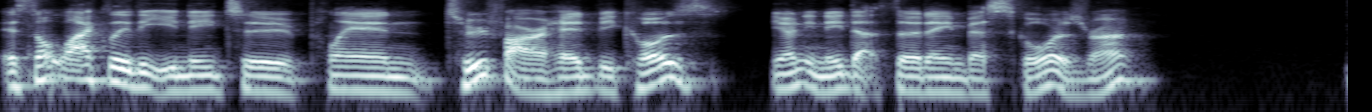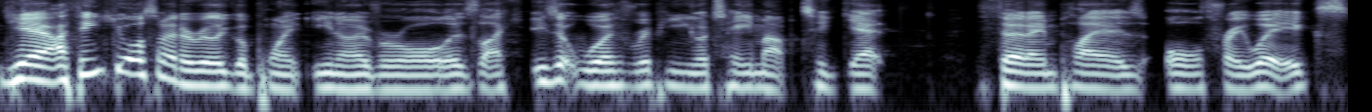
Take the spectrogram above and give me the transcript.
it's not likely that you need to plan too far ahead because you only need that 13 best scorers, right? Yeah, I think you also made a really good point in overall is like, is it worth ripping your team up to get 13 players all three weeks?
